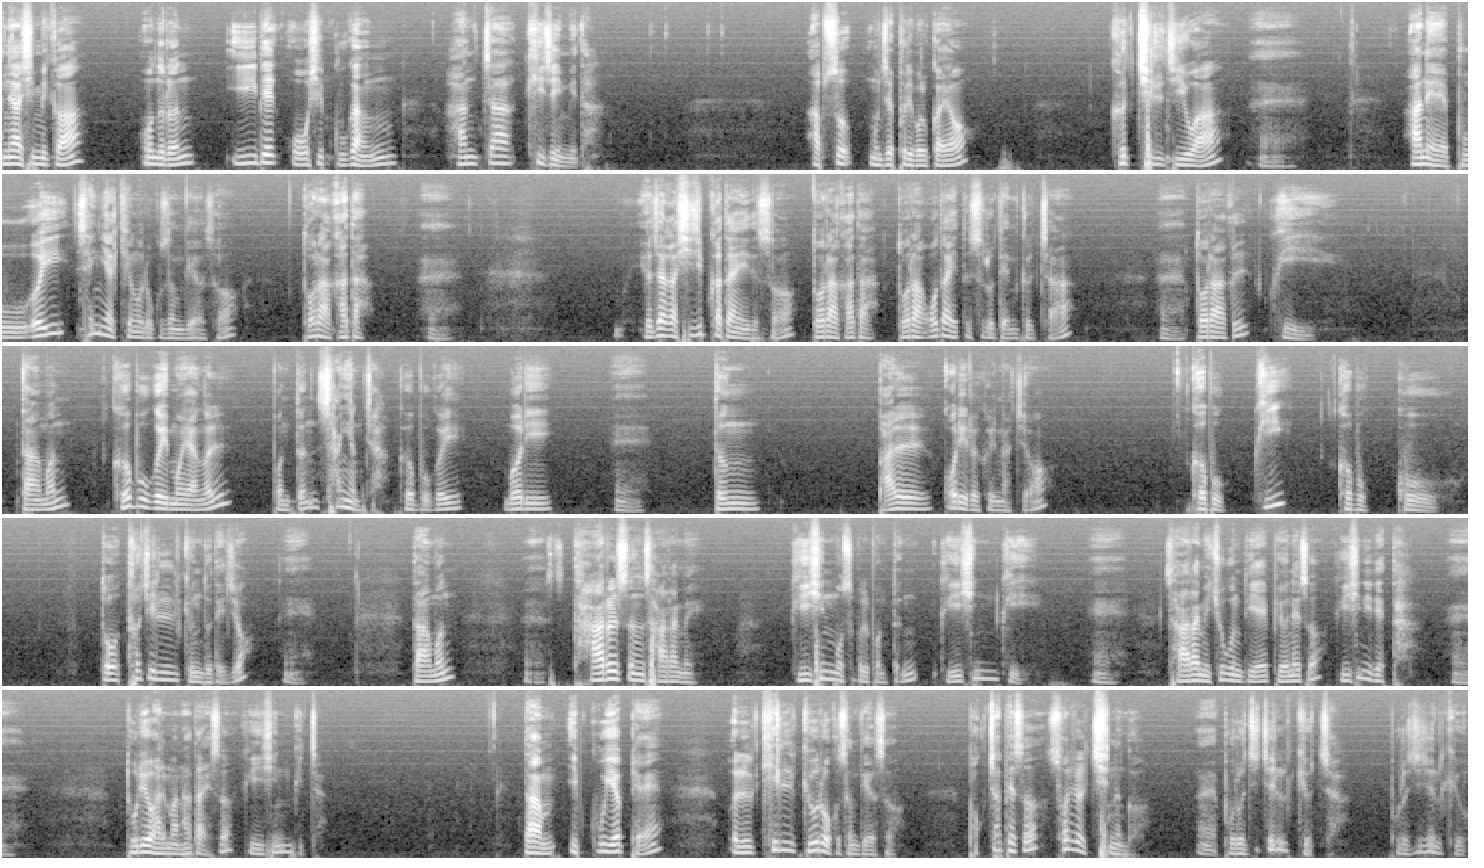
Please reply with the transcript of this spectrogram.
안녕하십니까? 오늘은 259강 한자 퀴즈입니다. 앞서 문제 풀이 볼까요? 그칠지와 예, 아내 부의 생략형으로 구성되어서 돌아가다 예, 여자가 시집가다에 대해서 돌아가다 돌아오다의 뜻으로 된 글자 예, 돌아갈 귀 다음은 거북의 모양을 본뜬 상형자 거북의 머리 예, 등, 발, 꼬리를 그려놨죠. 거북, 귀, 거북, 구. 또 터질균도 되죠. 예. 다음은 예, 탈을 쓴 사람의 귀신 모습을 본뜬 귀신 귀. 예. 사람이 죽은 뒤에 변해서 귀신이 됐다. 예. 두려워할 만하다 해서 귀신 귀자. 다음 입구 옆에 얽힐 규로 구성되어서 복잡해서 소리를 치는 거. 예, 부르짖을 규자. 부르짖을 규.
